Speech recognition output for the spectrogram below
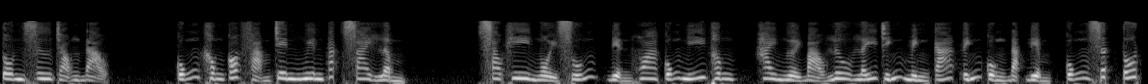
Tôn sư trọng đạo. Cũng không có phạm trên nguyên tắc sai lầm. Sau khi ngồi xuống, điển hoa cũng nghĩ thông. Hai người bảo lưu lấy chính mình cá tính cùng đặc điểm cũng rất tốt.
